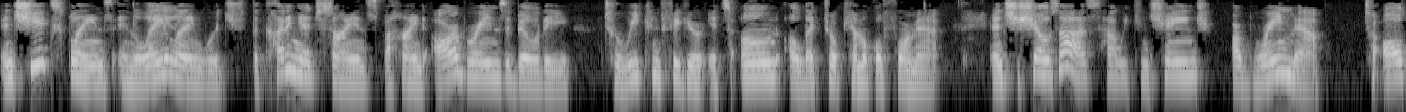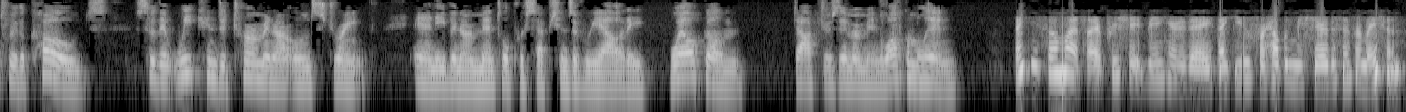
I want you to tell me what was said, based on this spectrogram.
And she explains in lay language the cutting edge science behind our brain's ability to reconfigure its own electrochemical format. And she shows us how we can change our brain map to alter the codes so that we can determine our own strength and even our mental perceptions of reality. Welcome, Dr. Zimmerman. Welcome, Lynne. Thank you so much. I appreciate being here today. Thank you for helping me share this information.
